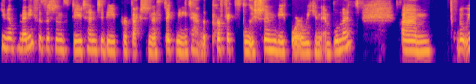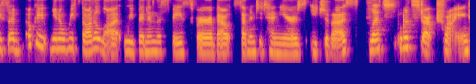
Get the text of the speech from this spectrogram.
you know many physicians do tend to be perfectionistic we need to have the perfect solution before we can implement um, but we said, okay, you know, we've thought a lot. We've been in the space for about seven to 10 years, each of us. Let's let's start trying.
